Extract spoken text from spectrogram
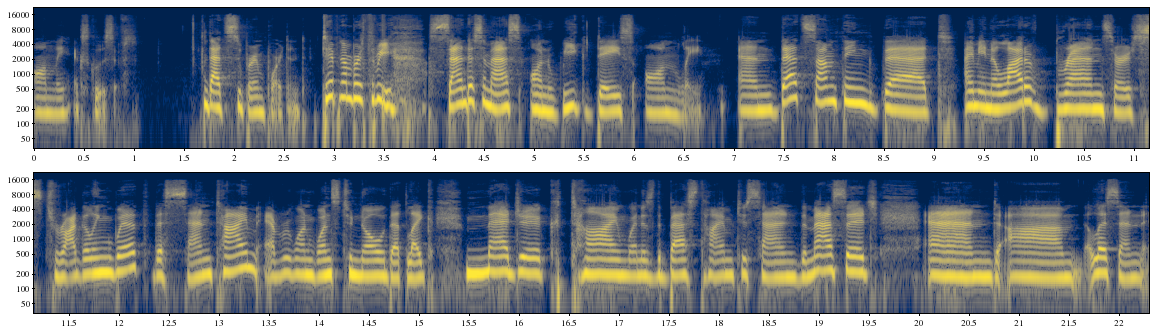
only exclusives. That's super important. Tip number three, send SMS on weekdays only. And that's something that, I mean, a lot of brands are struggling with the send time. Everyone wants to know that like magic time, when is the best time to send the message. And, um, listen,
